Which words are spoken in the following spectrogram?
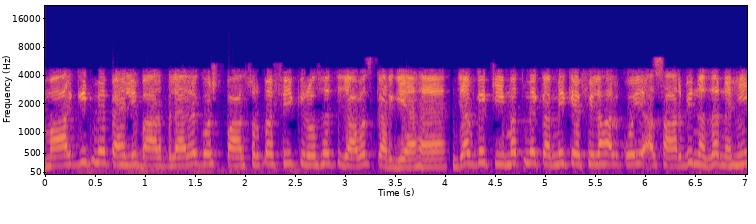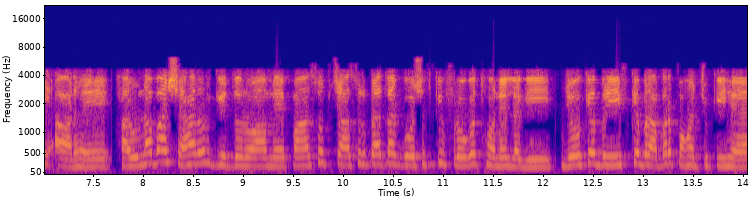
मार्केट में पहली बार ब्लैलर गोश्त पाँच सौ रूपए फ़ी किलो ऐसी तजावज कर गया है, जबकि कीमत में कमी के फ़िलहाल कोई आसार भी नज़र नहीं आ रहे। हारूनाबाद शहर और गिरदुरवा में पाँच सौ पचास रूपए तक गोश्त की फरोगत होने लगी जो कि ब्रीफ के बराबर पहुँच चुकी है।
